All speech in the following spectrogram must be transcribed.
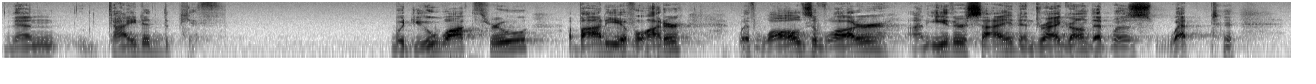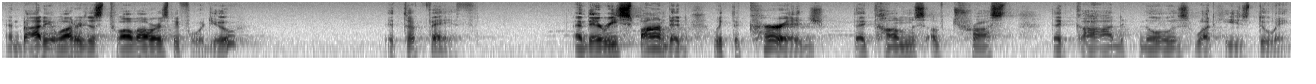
then guided the people. Would you walk through a body of water with walls of water on either side and dry ground that was wet and body of water just 12 hours before? Would you? It took faith. And they responded with the courage that comes of trust that God knows what He's doing.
